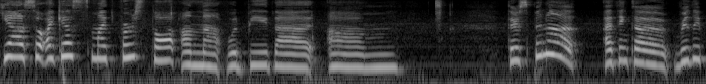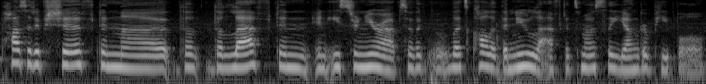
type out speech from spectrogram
Yeah, so I guess my first thought on that would be that um, there's been a, I think, a really positive shift in the the, the left in, in Eastern Europe. So the, let's call it the new left. It's mostly younger people,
